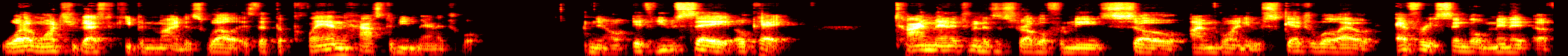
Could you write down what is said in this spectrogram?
what I want you guys to keep in mind as well is that the plan has to be manageable. You know, if you say, okay, time management is a struggle for me, so I'm going to schedule out every single minute of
